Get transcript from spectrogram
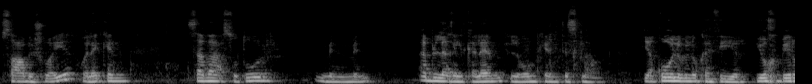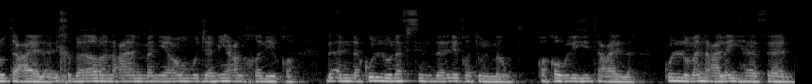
صعب شوية ولكن سبع سطور من من أبلغ الكلام اللي ممكن تسمعه. يقول ابن كثير يخبر تعالى إخبارا عاما يعم جميع الخليقة بأن كل نفس ذائقة الموت. كقوله تعالى كل من عليها فان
